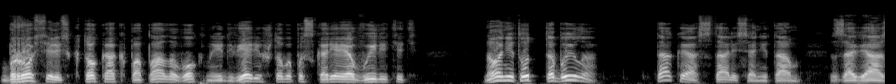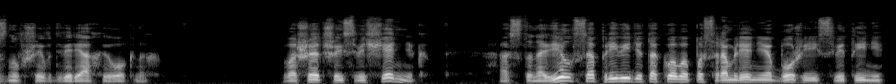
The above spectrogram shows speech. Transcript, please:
бросились кто как попало в окна и двери, чтобы поскорее вылететь. Но не тут-то было. Так и остались они там, завязнувшие в дверях и окнах. Вошедший священник остановился при виде такого посрамления Божьей святыни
